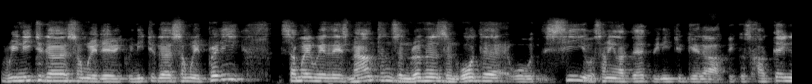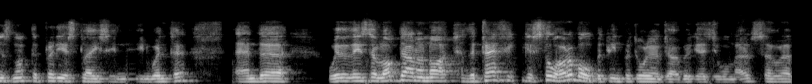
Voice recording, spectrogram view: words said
We need to go somewhere, Derek. We need to go somewhere pretty, somewhere where there's mountains and rivers and water or the sea or something like that. We need to get out because Gauteng is not the prettiest place in, in winter. And uh, whether there's a lockdown or not, the traffic is still horrible between Pretoria and Joburg, as you all know. So, uh,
